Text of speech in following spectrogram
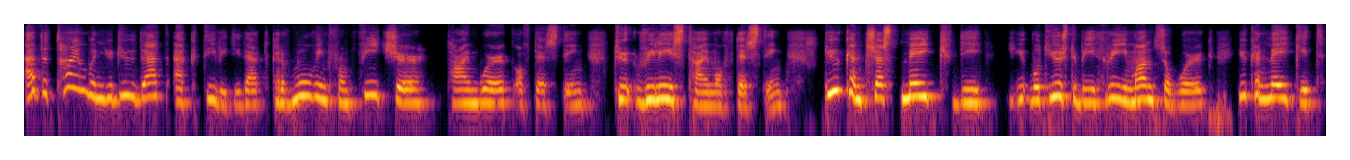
At the time when you do that activity, that kind of moving from feature time work of testing to release time of testing, you can just make the what used to be three months of work, you can make it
